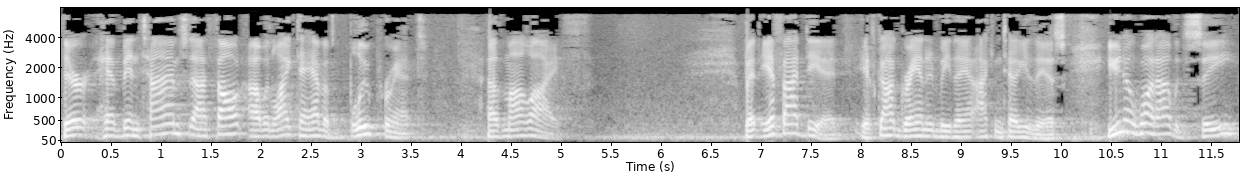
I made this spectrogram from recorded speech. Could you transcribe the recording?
there have been times that I thought I would like to have a blueprint of my life. But if I did, if God granted me that, I can tell you this. You know what I would see?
